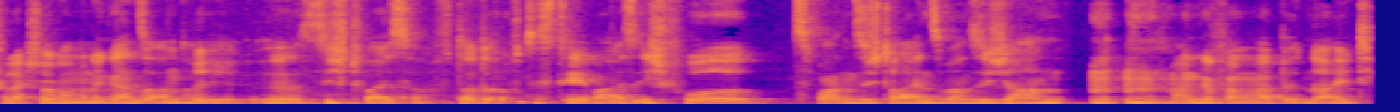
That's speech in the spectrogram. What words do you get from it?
Vielleicht auch noch mal eine ganz andere äh, Sichtweise auf, auf, das Thema. Als ich vor 20, 23 Jahren angefangen habe in der IT,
